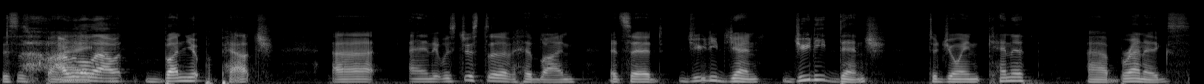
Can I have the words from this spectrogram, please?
This is by I will allow it. Bunyip Pouch, uh, and it was just a headline. It said Judy Jen- Judi Dench to join Kenneth uh, Branagh's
